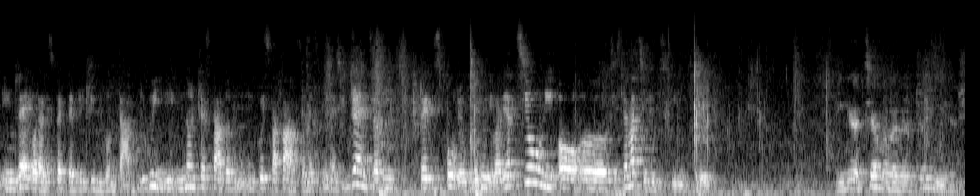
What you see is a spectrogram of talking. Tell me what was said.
in regola rispetto ai principi contabili, quindi non c'è stata in questa fase nessuna esigenza di predisporre ulteriori variazioni o eh, sistemazione di squilibri. Ringraziamo la ragioneria, ci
